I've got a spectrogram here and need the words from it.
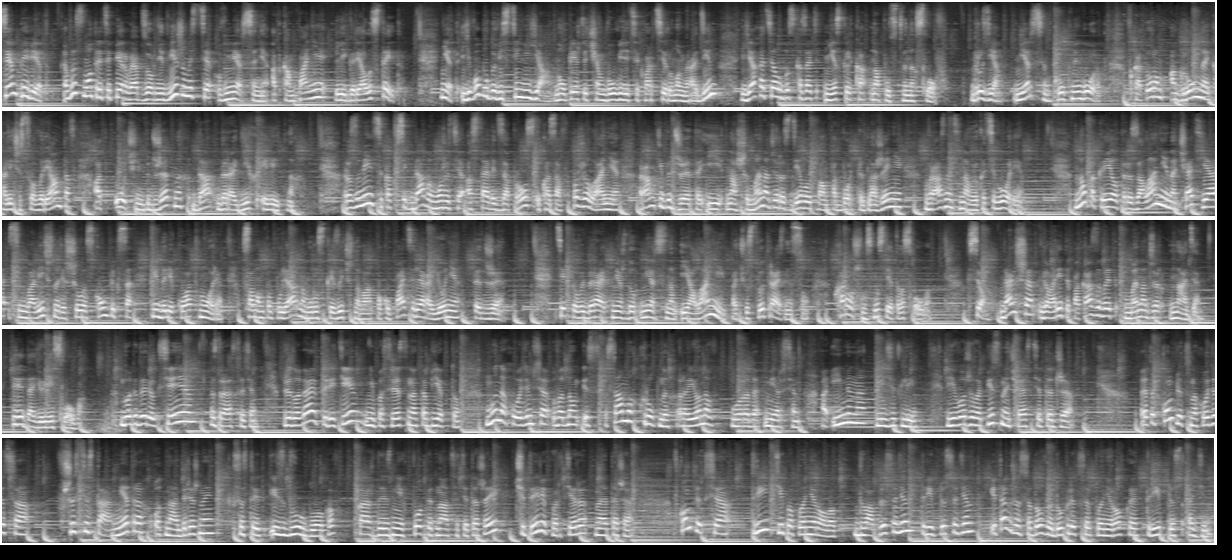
Всем привет! Вы смотрите первый обзор недвижимости в Мерсоне от компании Liga Real Estate. Нет, его буду вести не я, но прежде чем вы увидите квартиру номер один, я хотела бы сказать несколько напутственных слов. Друзья, Мерсин – крупный город, в котором огромное количество вариантов от очень бюджетных до дорогих элитных. Разумеется, как всегда, вы можете оставить запрос, указав пожелания, рамки бюджета, и наши менеджеры сделают вам подбор предложений в разной ценовой категории. Но как риэлтор из Алании начать я символично решила с комплекса недалеко от моря, в самом популярном у русскоязычного покупателя районе ТДЖ. Те, кто выбирает между Мерсином и Аланией, почувствуют разницу. В хорошем смысле этого слова. Все, дальше говорит и показывает менеджер Надя. Передаю ей слово. Благодарю, Ксения. Здравствуйте. Предлагаю перейти непосредственно к объекту. Мы находимся в одном из самых крупных районов города Мерсин, а именно Мизитли, в его живописной части ТДЖ. Этот комплекс находится в 600 метрах от набережной, состоит из двух блоков, каждый из них по 15 этажей, 4 квартиры на этаже. В комплексе три типа планировок. 2 плюс 1, 3 плюс 1 и также садовые дуплексы планировкой 3 плюс 1.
